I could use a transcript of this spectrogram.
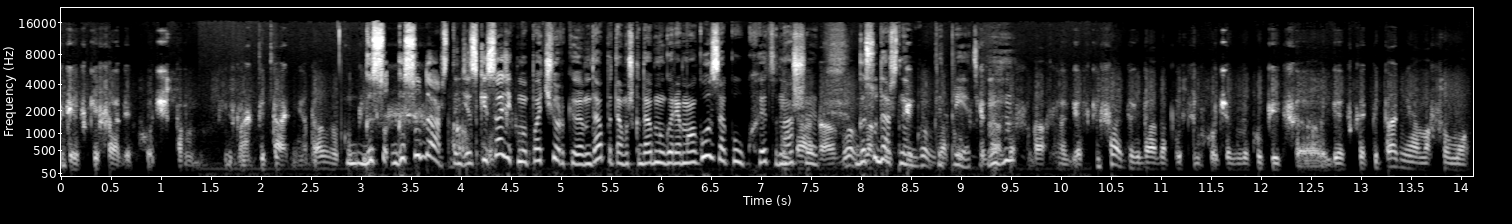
детский садик хочет там, не знаю, питание, да, закупить. Гос- государственный а, детский вот. садик мы подчеркиваем, да, потому что когда мы говорим о госзакупках, это наши да, да, государственные закупки, предприятия. Да, угу. государственный детский садик, да, допустим, хочет закупить э, детское питание на сумму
